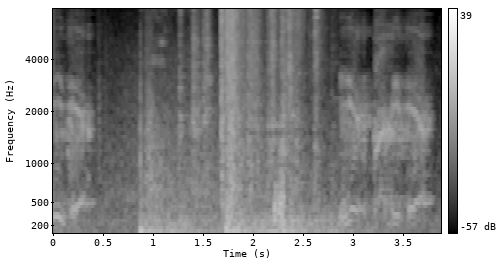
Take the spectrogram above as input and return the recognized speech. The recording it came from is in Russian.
Пробитие. Есть пробитие.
